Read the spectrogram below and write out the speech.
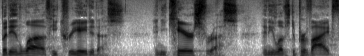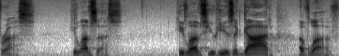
but in love, he created us and he cares for us and he loves to provide for us. He loves us. He loves you. He is a God of love.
